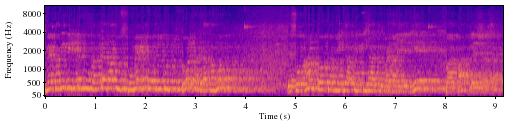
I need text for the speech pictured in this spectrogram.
मैं कभी भी इंटरव्यू करते वक्त उस मोमेंट को बिल्कुल रोल कर जाता हूँ। जिसको आमतौर पर मीडिया अपनी टीआरपी बढ़ाने के लिए बार बार फ्लैश करता है।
